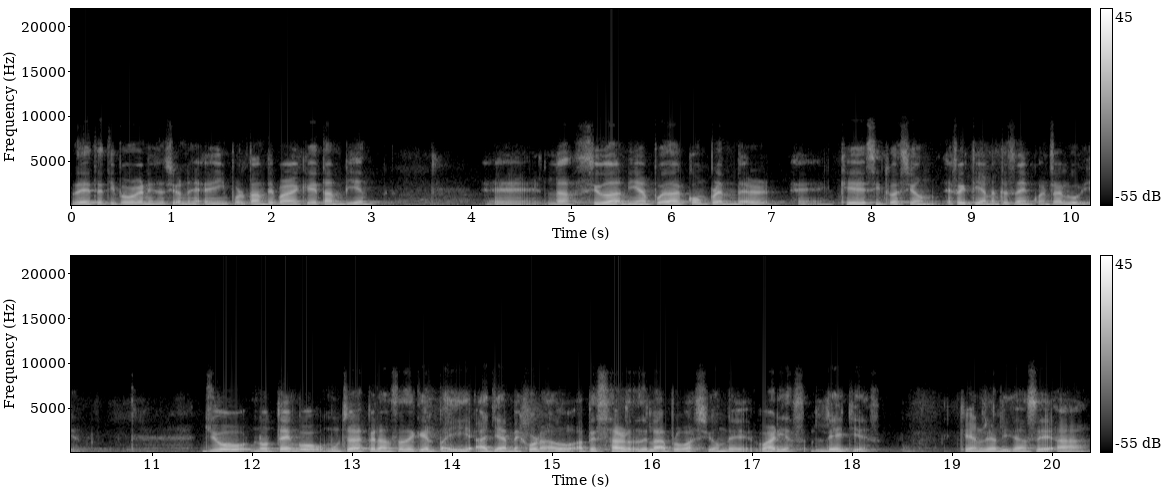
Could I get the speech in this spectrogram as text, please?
de este tipo de organizaciones es importante para que también eh, la ciudadanía pueda comprender eh, en qué situación efectivamente se encuentra el gobierno. Yo no tengo mucha esperanza de que el país haya mejorado a pesar de la aprobación de varias leyes que en realidad se ha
